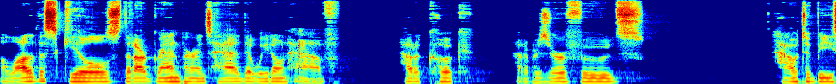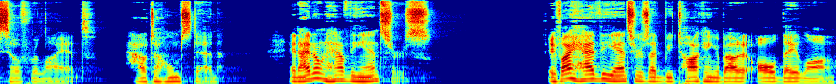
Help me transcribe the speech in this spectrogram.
a lot of the skills that our grandparents had that we don't have how to cook, how to preserve foods, how to be self reliant, how to homestead. And I don't have the answers. If I had the answers, I'd be talking about it all day long.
